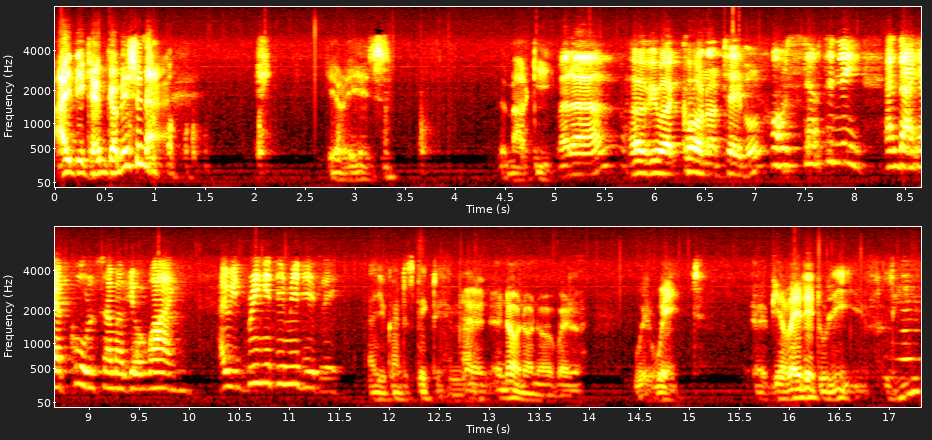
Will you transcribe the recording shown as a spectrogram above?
I became commissioner. Here he is, the Marquis. Madame, have you a corner table? Oh, certainly. And I have cooled some of your wine. I will bring it immediately. Are you going to speak to him now? Uh, no, no, no. Well, we'll wait. Uh, be ready to leave. Leave?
